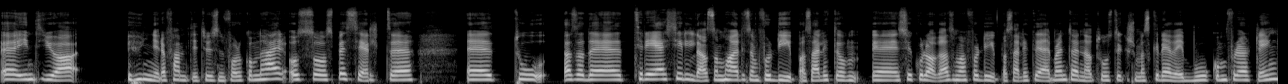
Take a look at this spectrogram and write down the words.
eh, intervjua 150 000 folk om det her, og så spesielt eh, to Altså det er tre kilder som har liksom fordypa seg litt om eh, Psykologer som har fordypa seg litt i det, blant annet to stykker som har skrevet ei bok om flørting.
